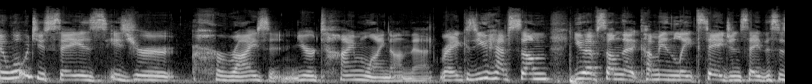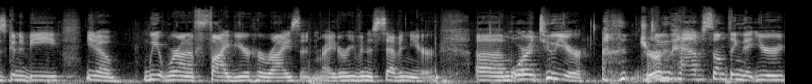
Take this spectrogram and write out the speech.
And what would you say is is your horizon, your timeline on that, right? Because you have some you have some that come in late stage and say this is going to be, you know, we, are on a five year horizon, right, or even a seven year, um, or a two year. Sure. Do you have something that you're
